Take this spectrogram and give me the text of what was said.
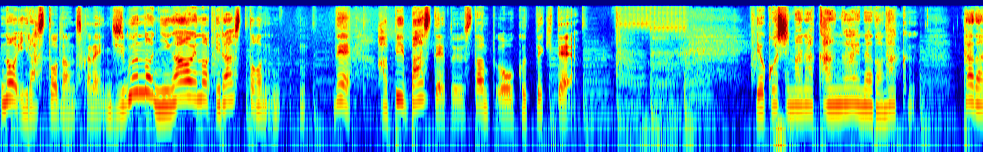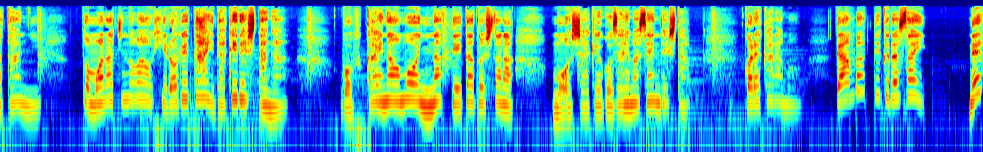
のイラストなんですかね。自分の似顔絵のイラストで「ハッピーバースデー」というスタンプを送ってきて横島な考えなどなくただ単に友達の輪を広げたいだけでしたがご不快な思いになっていたとしたら申し訳ございませんでした。これからも頑張ってください。ね？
